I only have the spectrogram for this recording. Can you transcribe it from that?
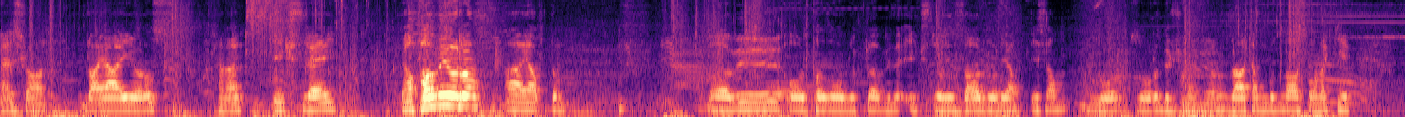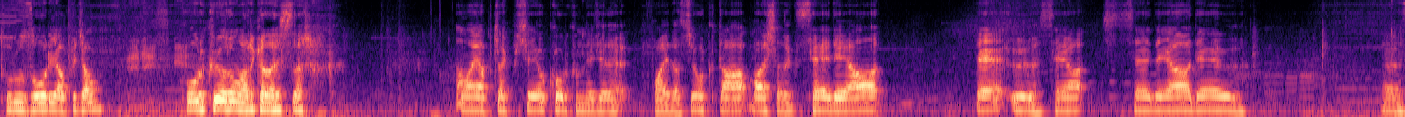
Evet şu an dayağı yiyoruz. Hemen X-Ray. Yapamıyorum. Ha yaptım. Abi orta zorlukta bile X-Ray'i zar zor yaptıysam zor, zoru düşünemiyorum. Zaten bundan sonraki turu zor yapacağım. Korkuyorum arkadaşlar. Ama yapacak bir şey yok. Korkunun necele faydası yok. Daha başladık. SDA DÜ SDA DÜ Evet.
